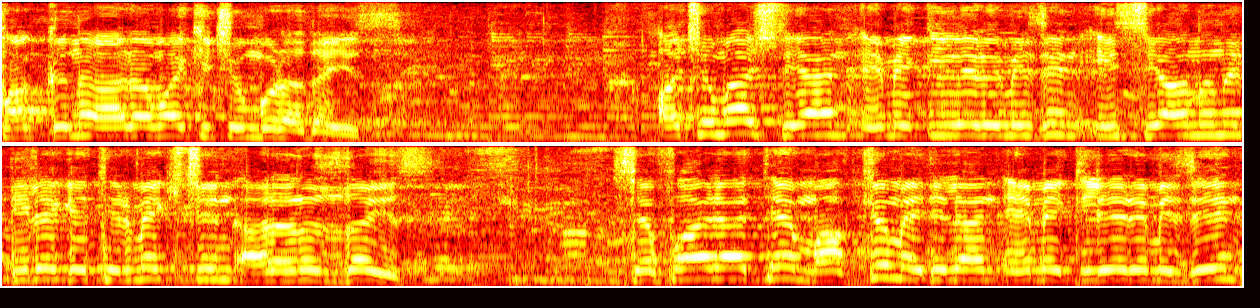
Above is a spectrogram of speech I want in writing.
hakkını aramak için buradayız. Açım aç diyen emeklilerimizin isyanını dile getirmek için aranızdayız. Sefalete mahkum edilen emeklilerimizin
